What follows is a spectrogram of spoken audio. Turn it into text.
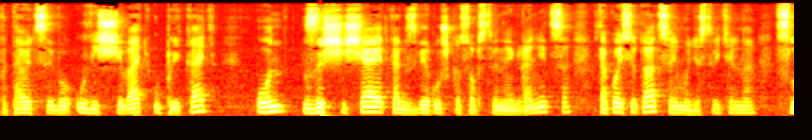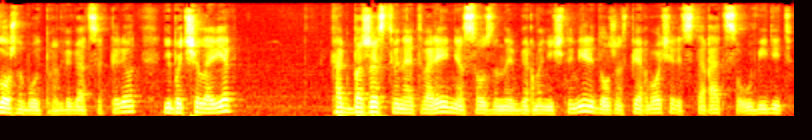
пытаются его увещевать, упрекать, он защищает, как зверушка, собственные границы. В такой ситуации ему действительно сложно будет продвигаться вперед, ибо человек, как божественное творение, созданное в гармоничном мире, должен в первую очередь стараться увидеть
